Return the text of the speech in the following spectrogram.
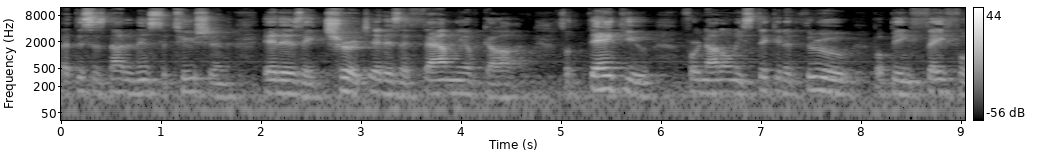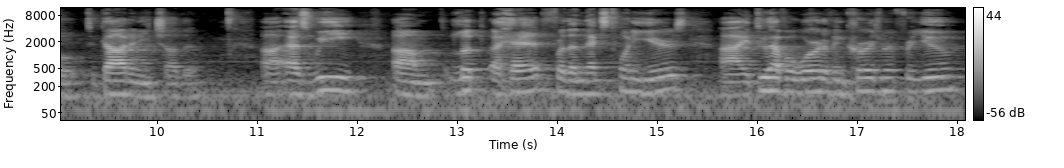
that this is not an institution, it is a church, it is a family of God. So thank you for not only sticking it through, but being faithful to God and each other. Uh, as we um, look ahead for the next 20 years, I do have a word of encouragement for you.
